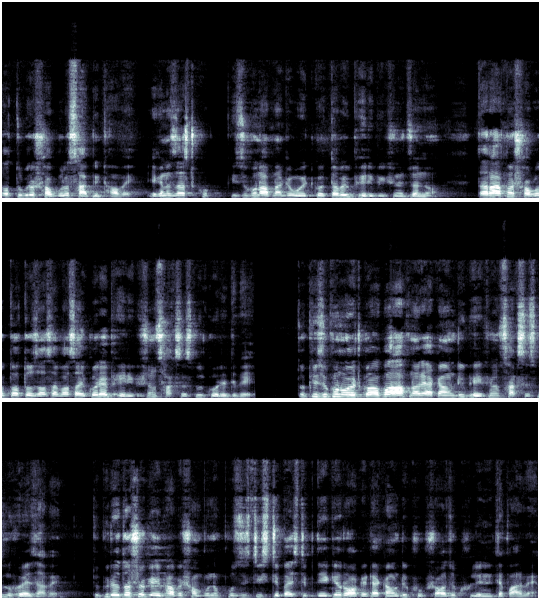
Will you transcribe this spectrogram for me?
তথ্যগুলো সবগুলো সাবমিট হবে। এখানে জাস্ট কিছুক্ষণ আপনাকে ওয়েট করতে হবে ভেরিফিকেশনের জন্য। তারা আপনার সকল তথ্য যাচাই বাছাই করে ভেরিফিকেশন সাকসেসফুল করে দেবে। তো কিছুক্ষণ ওয়েট করার পর আপনার অ্যাকাউন্টটি ভেরিফিকেশন সাকসেসফুল হয়ে যাবে। তো প্রিয় দর্শক, এইভাবে সম্পূর্ণ পঁচিশটি স্টেপ বাই স্টেপ দেখে রকেট অ্যাকাউন্টটি খুব সহজে খুলে নিতে পারবেন।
